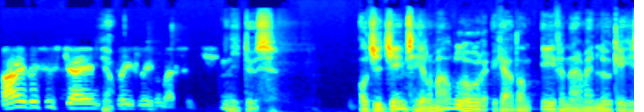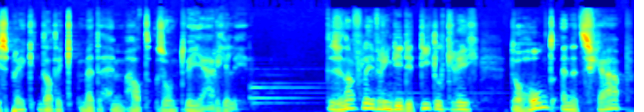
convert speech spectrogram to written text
Hi, this is James. Ja. Please leave a message. Niet dus. Als je James helemaal wil horen, ga dan even naar mijn leuke gesprek dat ik met hem had zo'n twee jaar geleden. Het is een aflevering die de titel kreeg De hond en het schaap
